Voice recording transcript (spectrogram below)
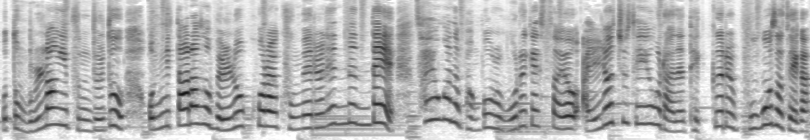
어떤 물랑이 분들도 언니 따라서 멜로우 코랄 구매를 했는데 사용하는 방법을 모르겠어요. 알려주세요 라는 댓글을 보고서 제가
